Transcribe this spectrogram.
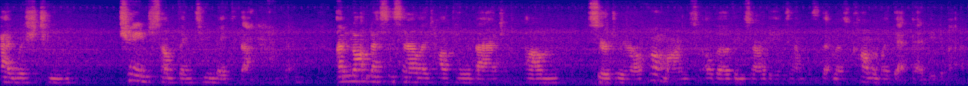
I wish to change something to make that happen. I'm not necessarily talking about um, surgery or hormones, although these are the examples that most commonly get bandied about.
